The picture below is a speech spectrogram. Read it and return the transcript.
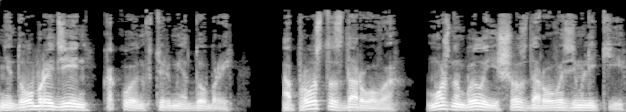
не добрый день, какой он в тюрьме добрый, а просто здорово. Можно было еще здорово земляки.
